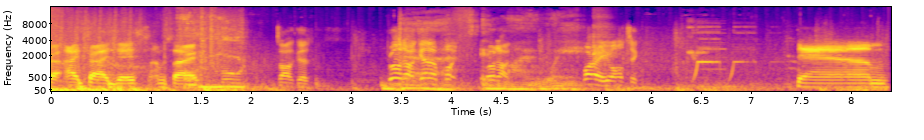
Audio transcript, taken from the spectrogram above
I I tried, Jace. I'm sorry. It's all good. Roadhog, get a point. Roadhog, why are you ulting? Damn.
